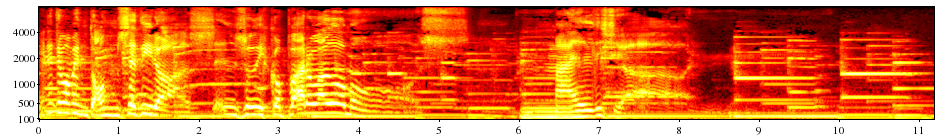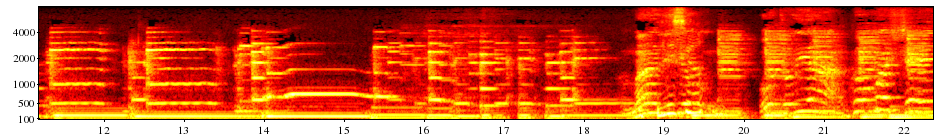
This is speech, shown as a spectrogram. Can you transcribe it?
En este momento, 11 tiros en su disco Parvadomos. Maldición. Maldición, otro día como ayer,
